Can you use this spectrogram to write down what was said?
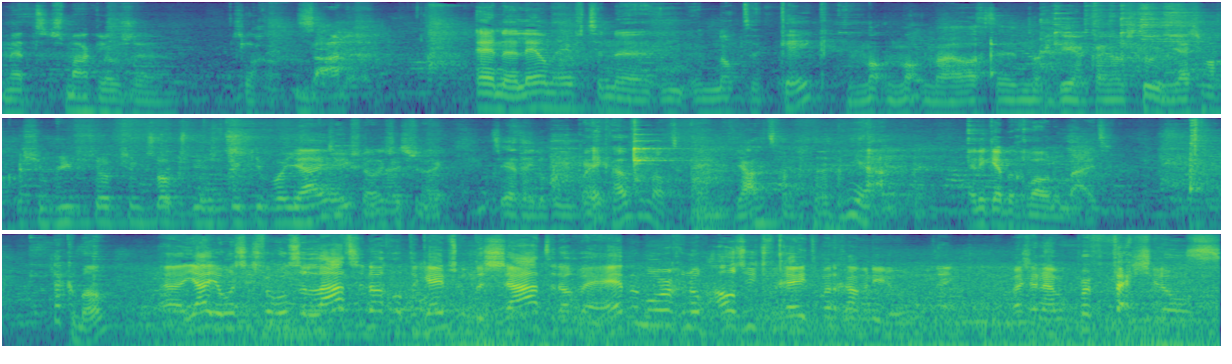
Met smaakloze slagroom. Zade. En uh, Leon heeft een, uh, een, een, natte cake. Nat, nat, maar wacht, Dean kan je wel eens doen. Jij mag alsjeblieft zo, stukje van je Ja, is ook zo, is ook zo. Het is echt een hele goede cake. Ik hou van natte cake. Ja, houdt van. Ja. En ik heb er gewoon ontbijt. Lekker man. Uh, ja jongens, het is voor onze laatste dag op de Gamescom, de zaterdag. We hebben morgen nog alles iets vergeten, maar dat gaan we niet doen. Nee. Wij zijn namelijk professionals.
